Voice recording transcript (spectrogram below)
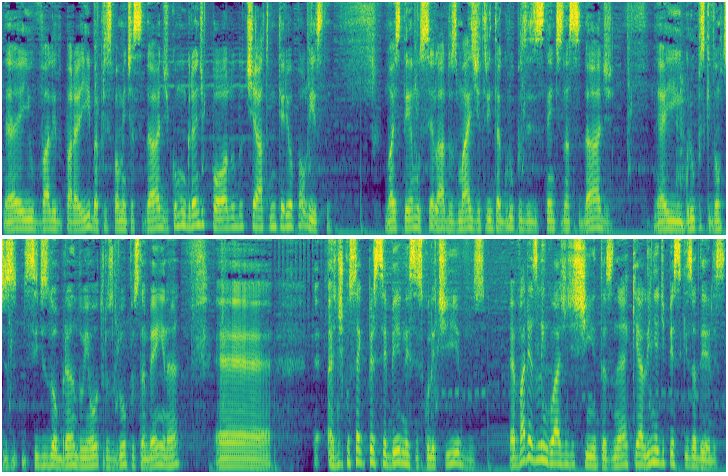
né, e o Vale do Paraíba, principalmente a cidade, como um grande polo do teatro no interior paulista. Nós temos, sei lá, dos mais de 30 grupos existentes na cidade, né, e grupos que vão se desdobrando em outros grupos também, né? É, a gente consegue perceber nesses coletivos é, várias linguagens distintas, né? Que é a linha de pesquisa deles.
